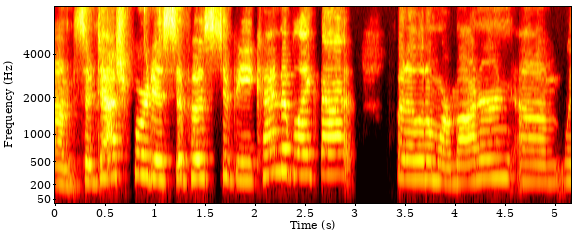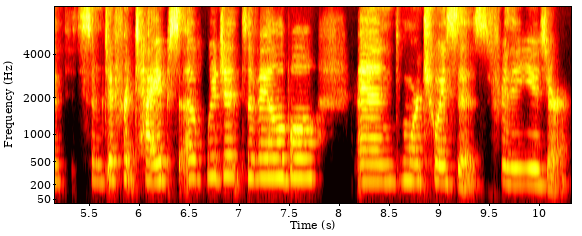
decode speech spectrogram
Um, so dashboard is supposed to be kind of like that, but a little more modern um, with some different types of widgets available and more choices for the user.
